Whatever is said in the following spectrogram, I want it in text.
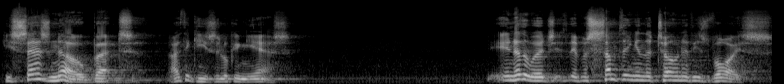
He says no, but I think he's looking yes. In other words, there was something in the tone of his voice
